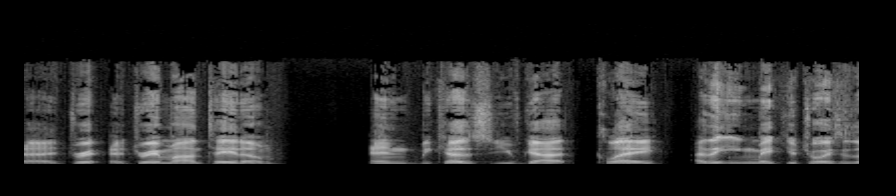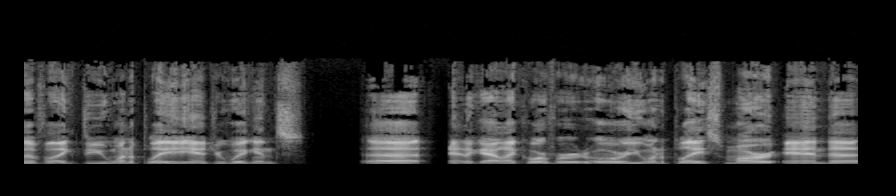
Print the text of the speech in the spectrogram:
uh, Dr- uh, Draymond Tatum, and because you've got Klay, I think you can make your choices of like, do you want to play Andrew Wiggins uh, and a guy like Horford, or you want to play Smart and uh,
